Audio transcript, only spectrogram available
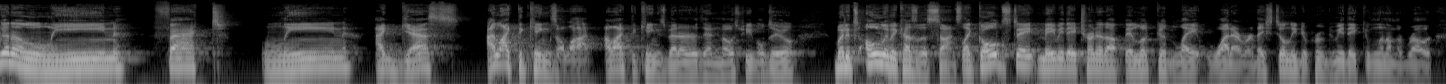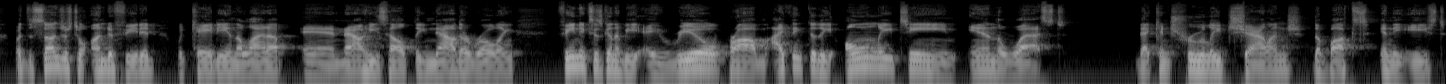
going to lean fact, lean, I guess. I like the Kings a lot. I like the Kings better than most people do, but it's only because of the Suns. Like Gold State, maybe they turn it up. They look good late, whatever. They still need to prove to me they can win on the road. But the Suns are still undefeated with KD in the lineup, and now he's healthy. Now they're rolling. Phoenix is going to be a real problem. I think they're the only team in the West that can truly challenge the Bucks in the East,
